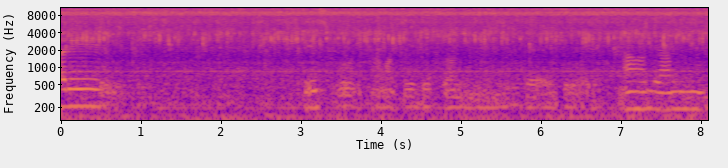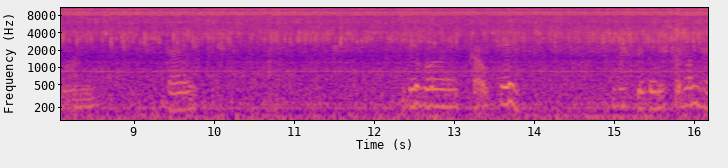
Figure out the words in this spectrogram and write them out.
আরে ফেসবুক আমাকে বেতন গো। আমি দেব কাউকে? বুঝতে পেরেছ বন্ধু।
